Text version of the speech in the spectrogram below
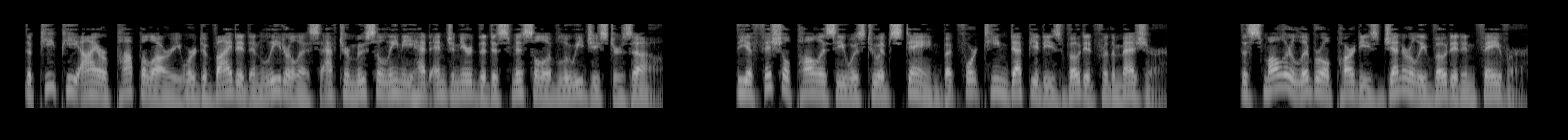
The PPI or Popolari were divided and leaderless after Mussolini had engineered the dismissal of Luigi Sturzo. The official policy was to abstain but 14 deputies voted for the measure. The smaller liberal parties generally voted in favor.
